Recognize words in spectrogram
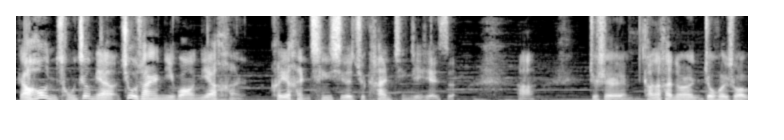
然后你从正面就算是逆光，你也很。可以很清晰的去看清这些字，啊，就是可能很多人就会说，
